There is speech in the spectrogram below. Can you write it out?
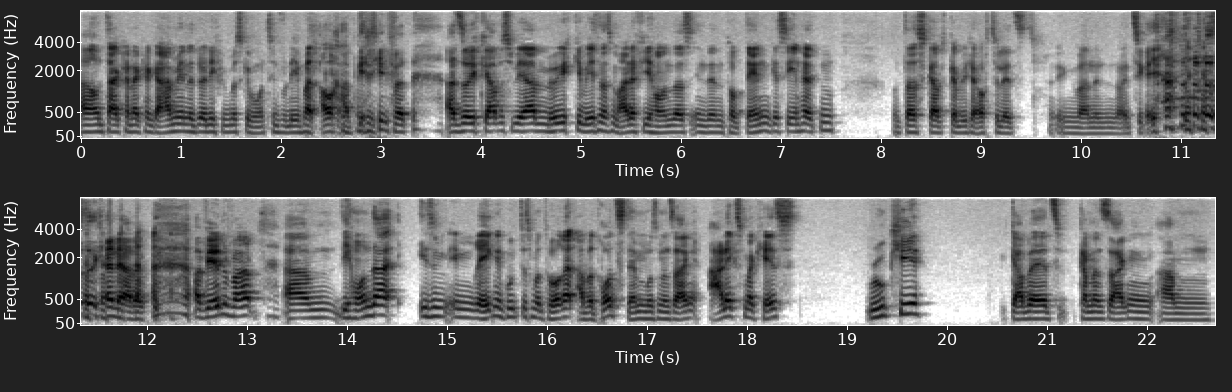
Äh, und Takana Kagami natürlich, wie wir es gewohnt sind, von ihm hat auch abgeliefert. Also ich glaube, es wäre möglich gewesen, dass wir alle vier Hondas in den Top 10 gesehen hätten. Und das gab es, glaube ich, auch zuletzt irgendwann in den 90er Jahren. Keine Ahnung. Auf jeden Fall, ähm, die Honda ist im, im Regen ein gutes Motorrad, aber trotzdem muss man sagen, Alex Marquez Rookie. Ich glaube, jetzt kann man sagen, am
